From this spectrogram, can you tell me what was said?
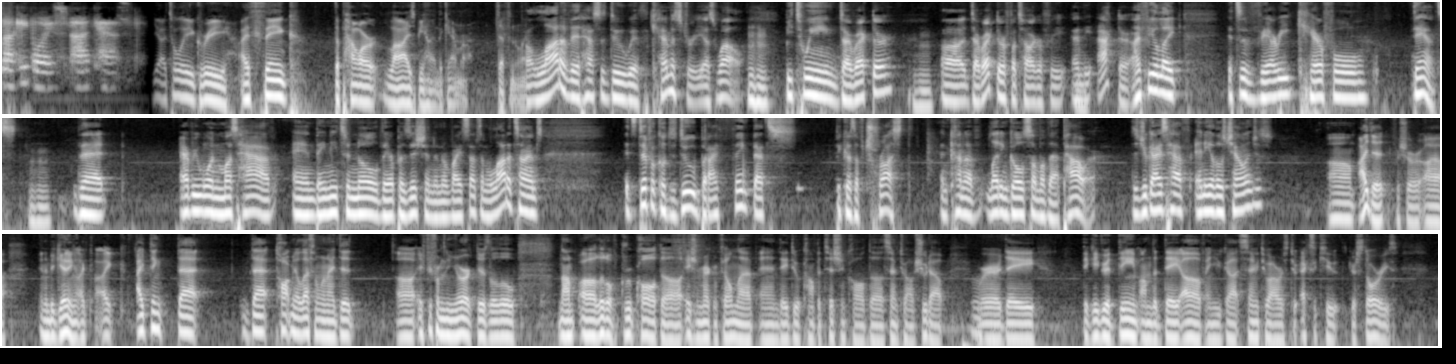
Lucky Boys Podcast. Yeah, I totally agree. I think the power lies behind the camera. Definitely. a lot of it has to do with chemistry as well Mm-hmm. between director, uh, director of photography, and the actor. I feel like it's a very careful dance Mm-hmm. that everyone must have, and they need to know their position and the right steps. And a lot of times, it's difficult to do, but I think that's because of trust and kind of letting go some of that power. Did you guys have any of those challenges? Um, I did for sure. Uh, in the beginning, like like I think that that taught me a lesson when I did. Uh, if you're from New York, there's a little non a little group called the Asian American Film Lab, and they do a competition called the 72 Hour Shootout, where they they give you a theme on the day of, and you got 72 hours to execute your stories.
